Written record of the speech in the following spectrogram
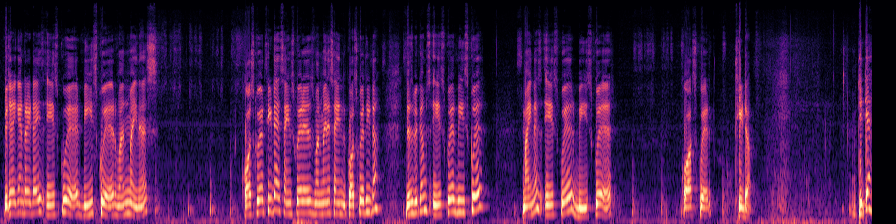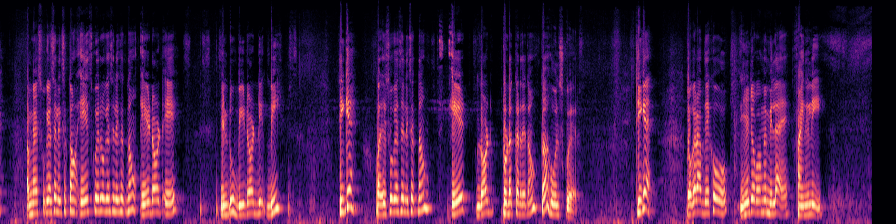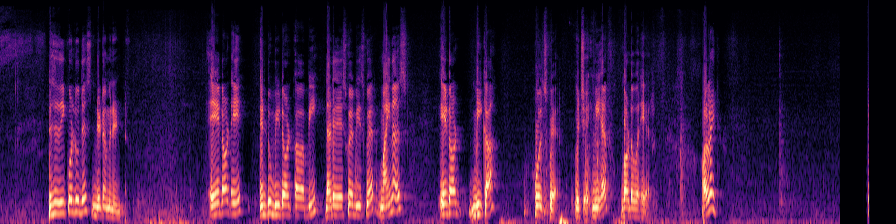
which I can write as a square, b square 1 minus cos square theta sine square is 1 minus sine cos square theta this becomes a square b square minus a square b square cos square theta ठीक है अब मैं इसको कैसे लिख सकता हूँ ए square को कैसे लिख सकता हूँ A dot A into B dot B ठीक है और इसको कैसे लिख सकता हूँ ए डॉट प्रोडक्ट कर देता हूँ का होल स्क्वायर ठीक है तो अगर आप देखो ये जो हमें मिला है finally this is equal to this determinant. A dot a into b dot uh, b that is a square b square minus a dot b ka whole square which we have got over here. All right?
